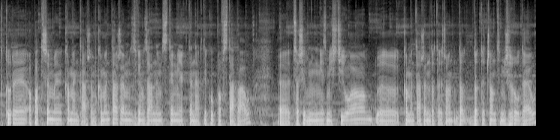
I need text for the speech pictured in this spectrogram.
który opatrzymy komentarzem. Komentarzem związanym z tym, jak ten artykuł powstawał, e, co się w nim nie zmieściło, e, komentarzem dotyczą, do, dotyczącym źródeł.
